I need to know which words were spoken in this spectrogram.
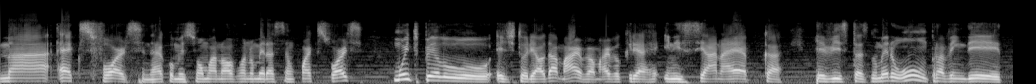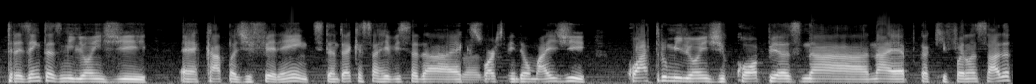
na X-Force, né? Começou uma nova numeração com X-Force muito pelo editorial da Marvel. A Marvel queria iniciar na época revistas número 1 um para vender 300 milhões de é, capas diferentes. Tanto é que essa revista da X-Force vendeu mais de 4 milhões de cópias na, na época que foi lançada.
